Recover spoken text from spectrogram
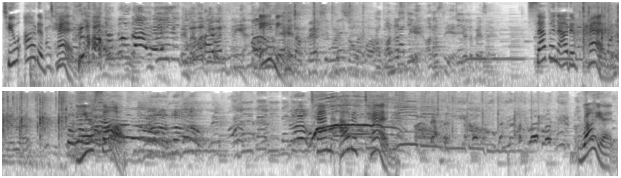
Two out of ten. Amy. The best one so far. Honestly, honestly, you're the best. eh. Seven out of ten. The nearest. Yusuf. Ten out of ten. Ryan.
